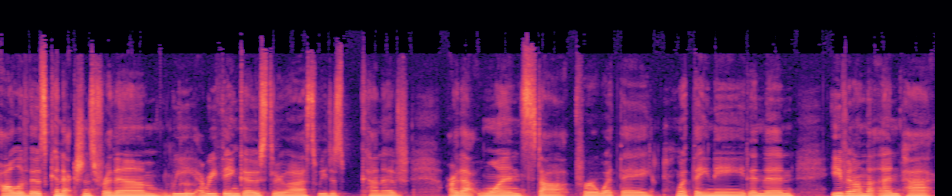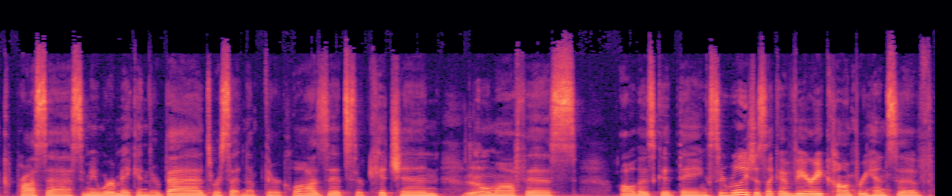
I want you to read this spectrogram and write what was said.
all of those connections for them. We everything goes through us. We just kind of are that one stop for what they what they need. And then even on the unpack process, I mean, we're making their beds, we're setting up their closets, their kitchen, Yeah. home office, all those good things. So really just like a very comprehensive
